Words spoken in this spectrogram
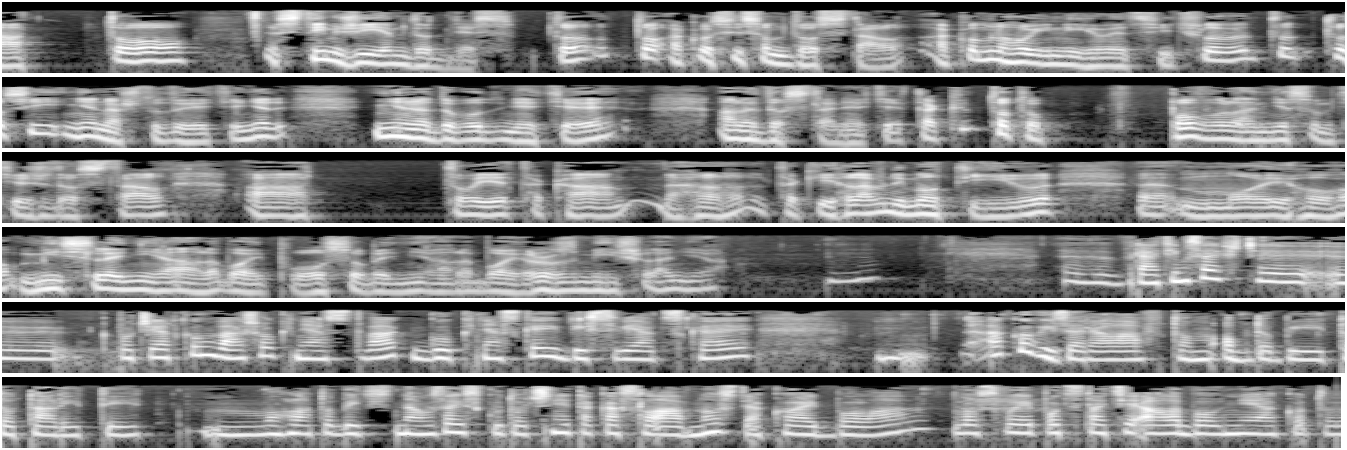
A to, s tým žijem dodnes. To, to ako si som dostal, ako mnoho iných vecí. Človek, to, to si nenaštudujete, nenadobudnete, ale dostanete. Tak toto povolanie som tiež dostal a to je taká, taký hlavný motív e, môjho myslenia, alebo aj pôsobenia, alebo aj rozmýšľania. Mm-hmm. Vrátim sa ešte e, k počiatkom vášho kňastva, ku kňazskej vysviacké. Mm, ako vyzerala v tom období totality? Mohla to byť naozaj skutočne taká slávnosť, ako aj bola vo svojej podstate, alebo nejako to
